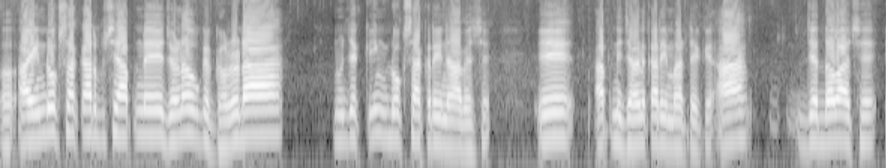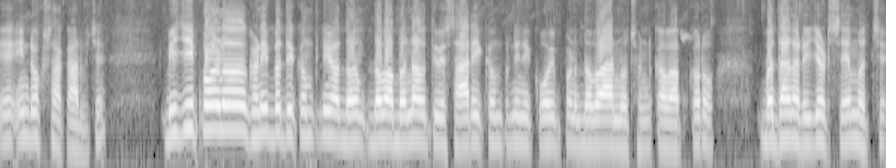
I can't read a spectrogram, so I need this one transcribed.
આ ઇન્ડોક્સાકાર્બ છે આપને જણાવું કે ઘરડાનું જે કિંગ ડોક્સા કરીને આવે છે, એ આપની જાણકારી માટે કે આ જે દવા છે એ ઇન્ડોક્સાકાર્બ છે. બીજી પણ ઘણી બધી કંપનીઓ દવા બનાવતી હોય, સારી કંપનીની કોઈ પણ દવાનો છંટકાવ આપ કરો, બધાના રિઝલ્ટ સેમ જ છે.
